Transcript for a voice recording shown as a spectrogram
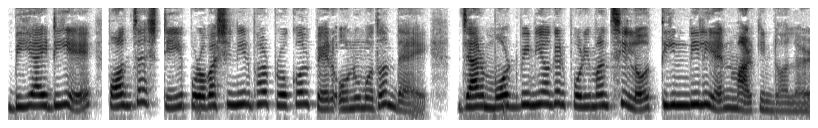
বিআইডিএ পঞ্চাশটি প্রবাসী নির্ভর প্রকল্পের অনুমোদন দেয়, যার মোট বিনিয়োগের পরিমাণ ছিল তিন বিলিয়ন মার্কিন ডলার।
